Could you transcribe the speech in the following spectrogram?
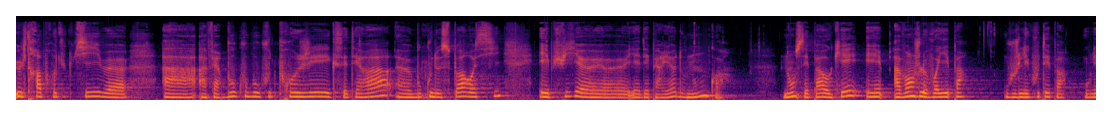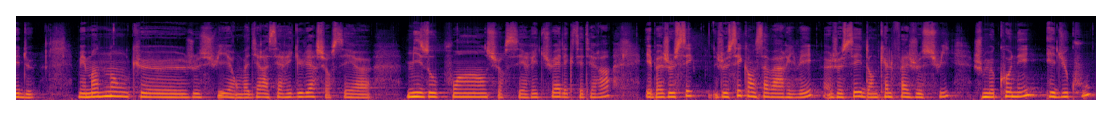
ultra productive euh, à, faire beaucoup beaucoup de projets etc euh, beaucoup de sport aussi. Et puis euh, il y a des périodes où non quoi. Non c'est pas ok. Et avant je le voyais pas ou je l'écoutais pas ou les deux. Mais maintenant que je suis on va dire assez régulière sur ces mise au point sur ces rituels, etc., et eh ben je sais, je sais quand ça va arriver, je sais dans quelle phase je suis, je me connais et du coup,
